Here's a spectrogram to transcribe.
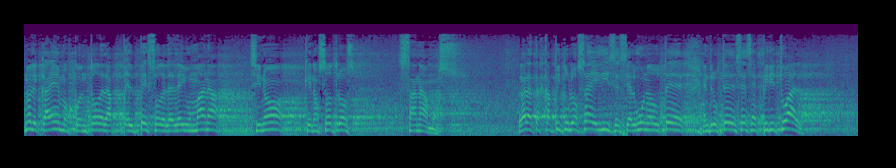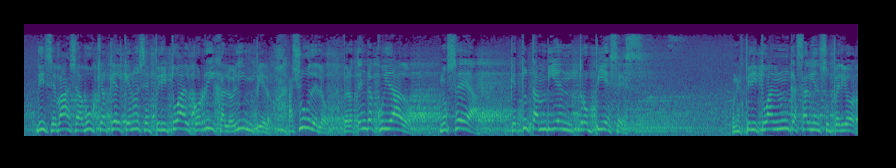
No le caemos con todo el peso de la ley humana, sino que nosotros sanamos. Gálatas capítulo 6 dice, si alguno de ustedes, entre ustedes es espiritual, dice, vaya, busque aquel que no es espiritual, corríjalo, límpielo, ayúdelo, pero tenga cuidado, no sea que tú también tropieces. Un espiritual nunca es alguien superior,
